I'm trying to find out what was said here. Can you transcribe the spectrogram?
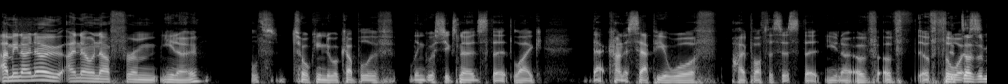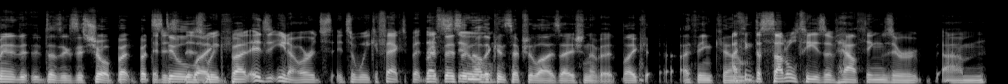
I mean, I know. I know enough from you know talking to a couple of linguistics nerds that like that kind of Sapir-Whorf hypothesis that you know of of of thought. It doesn't mean it, it does exist, sure, but but is- still is like weak, but it's you know, or it's it's a weak effect. But that's there's still, another conceptualization of it, like I think, um, I think the subtleties of how things are um,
